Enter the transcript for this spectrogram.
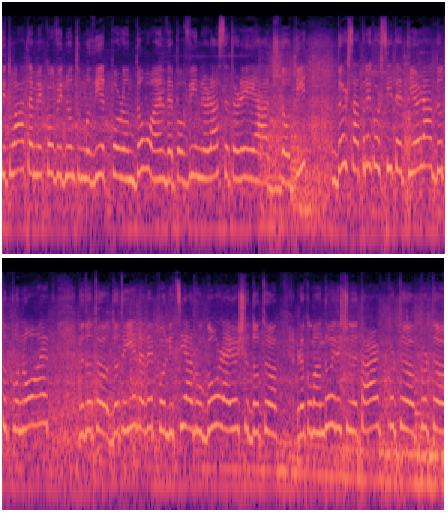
situata me COVID-19 po rëndohen dhe po vijnë raste të reja çdo ditë, ndërsa tre korsitë e tjera do të punohet Dhe do të do të jenë edhe policia rrugore ajo që do të rekomandojë dhe qytetarët për të për të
